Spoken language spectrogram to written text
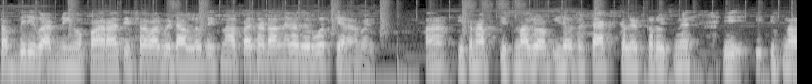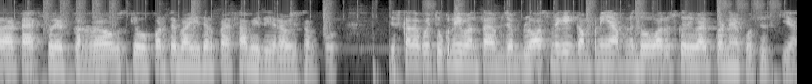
तब भी रिवाइव नहीं हो पा रहा है। तीसरा बार भी डाल रहे हो तो इतना पैसा डालने का ज़रूरत क्या है भाई? हाँ इतना इतना जो आप इधर से टैक्स कलेक्ट करो इसमें इतना टैक्स कलेक्ट कर रहे हो उसके ऊपर से भाई इधर पैसा भी दे रहे हो इस सबको। इसका तो कोई तुक नहीं बनता। है जब लॉस मेकिंग कंपनी है आपने दो बार उसको रिवाइव करने की कोशिश किया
